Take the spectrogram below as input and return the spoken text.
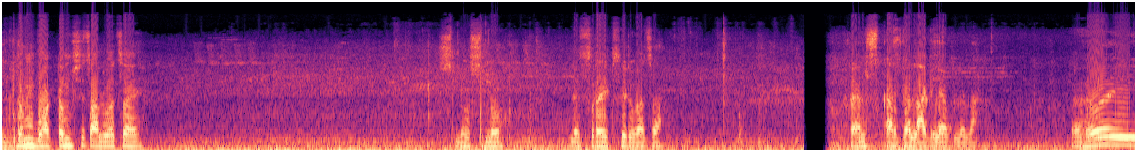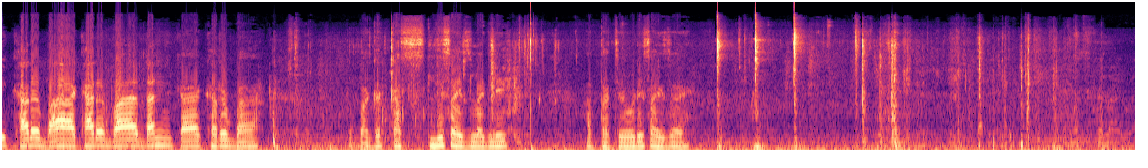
एकदम बॉटमशी चालवायचं आहे. स्लो स्लो लेफ्ट राईट फिरवायचा. फ्रेंड्स खरबा लागले आपल्याला. होय खरबा खरबा का खर बा बघा कसली साईज लागली. आत्ताची एवढी साईज आहे मस्त लागला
